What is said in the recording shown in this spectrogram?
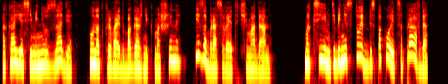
Пока я семеню сзади, он открывает багажник машины и забрасывает чемодан. «Максим, тебе не стоит беспокоиться, правда.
